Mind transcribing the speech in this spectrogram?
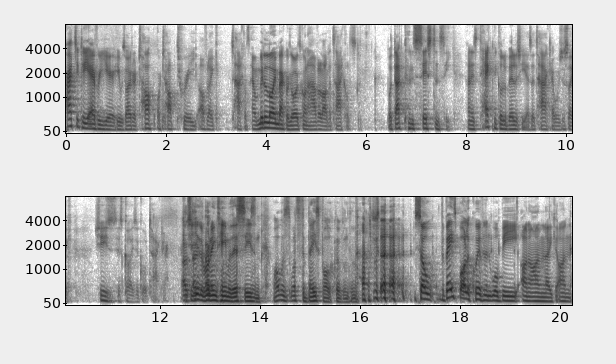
Practically every year, he was either top or top three of like tackles. Now, middle linebacker is always going to have a lot of tackles, but that consistency and his technical ability as a tackler was just like, Jesus, this guy's a good tackler. Uh, Continue the uh, uh, running team of this season. What was what's the baseball equivalent of that? So the baseball equivalent will be on on like on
